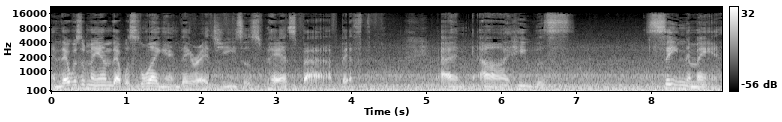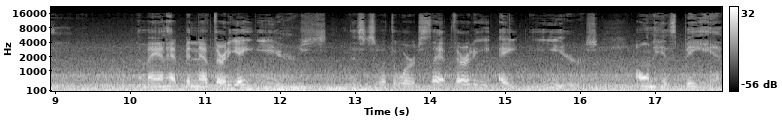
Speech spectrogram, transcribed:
And there was a man that was laying there as Jesus passed by Bethany and uh, he was seeing the man The man had been there 38 years. This is what the word said 38 years on his bed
